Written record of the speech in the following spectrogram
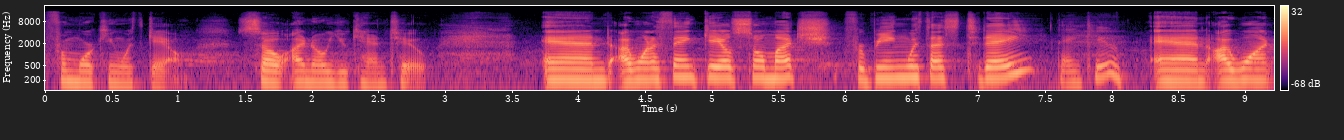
from working with Gail. So I know you can too. And I want to thank Gail so much for being with us today. Thank you. And I want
